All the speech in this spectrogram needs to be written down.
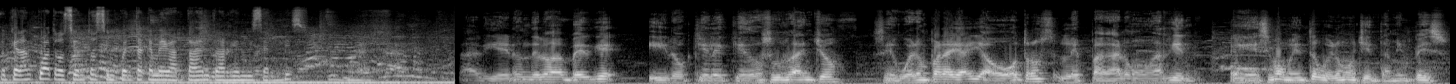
porque eran 450 que me gastaba entre arriendo y servicio. Salieron de los albergues y los que les quedó su rancho se fueron para allá y a otros les pagaron un arriendo. En ese momento fueron 80 mil pesos,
